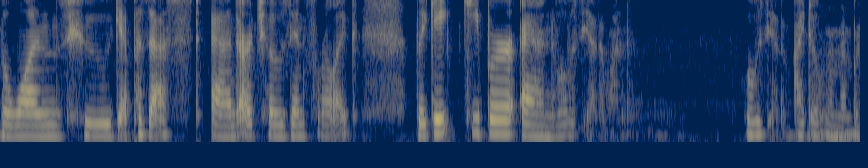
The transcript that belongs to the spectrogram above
the ones who get possessed and are chosen for like the gatekeeper and what was the other one? what was the other? I don't remember.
